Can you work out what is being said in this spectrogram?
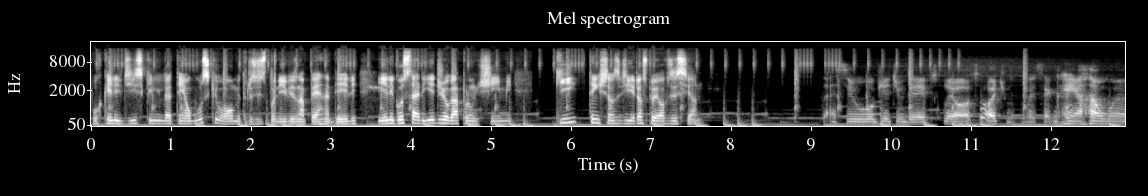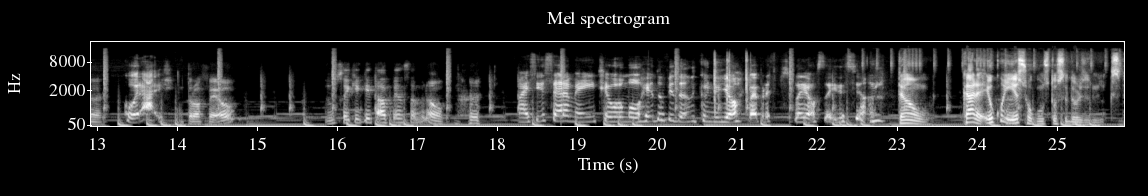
porque ele disse que ele ainda tem alguns quilômetros disponíveis na perna dele e ele gostaria de jogar para um time que tem chance de ir aos playoffs esse ano. É, se o objetivo dele é ir pros playoffs, ótimo. Mas se é ganhar uma, Coragem. um troféu, não sei o que, que ele tava pensando, não. Mas sinceramente, eu vou morrer duvidando que o New York vai para os playoffs aí desse ano. Então, cara, eu conheço alguns torcedores do Knicks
